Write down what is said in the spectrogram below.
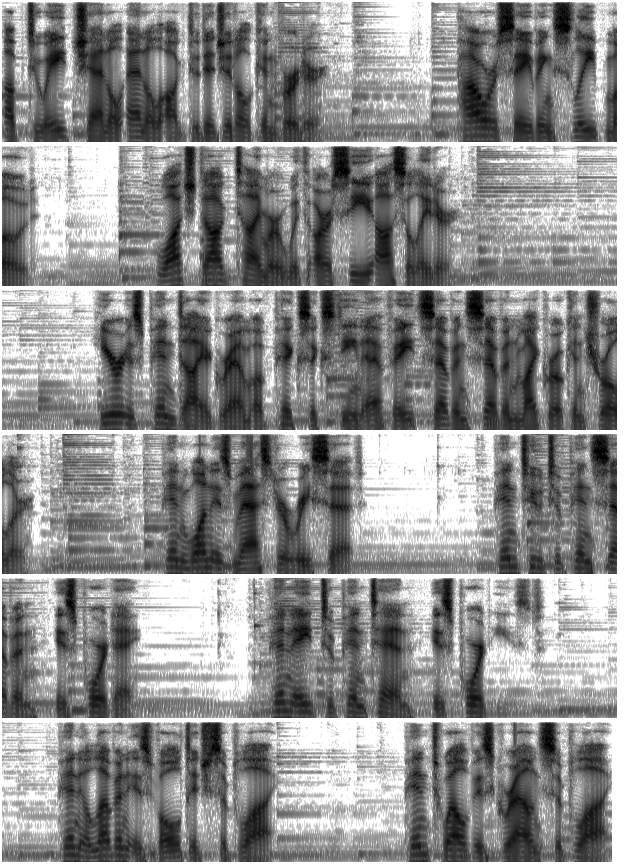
up to 8-channel analog to digital converter. Power saving sleep mode. Watchdog timer with RC oscillator. Here is pin diagram of PIC16F877 microcontroller. Pin 1 is master reset. Pin 2 to pin 7 is port A. Pin 8 to pin 10 is port east. Pin 11 is voltage supply. Pin 12 is ground supply.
